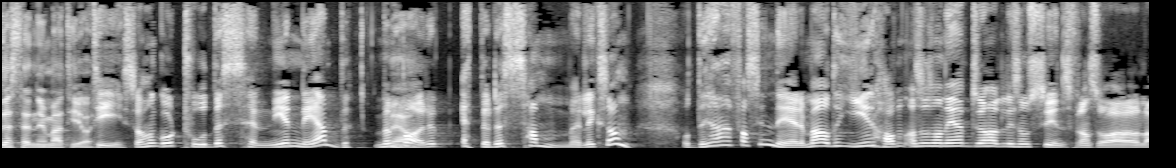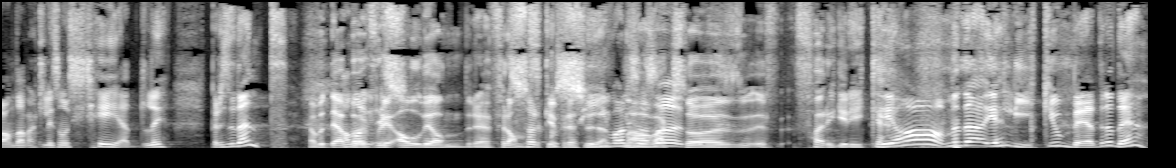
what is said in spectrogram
Decennium er ti år. 10. Så han går to desennier ned, men Ja. bare etter det samme, liksom. Og det fascinerer meg, og det gir han altså sånn, Jeg liksom synes Francois Hollande har vært litt sånn kjedelig president. Ja, men Det er bare har- fordi alle de andre franske Sarkozy presidentene presidentene har vært liksom så fargerike. Ja, men det, er- jeg liker jo bedre det.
